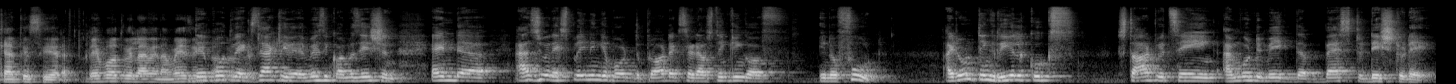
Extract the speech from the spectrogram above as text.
Kathy Sierra. They both will have an amazing. They both were exactly amazing conversation. And uh, as you were explaining about the products that I was thinking of, you know, food. I don't think real cooks start with saying, "I'm going to make the best dish today."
